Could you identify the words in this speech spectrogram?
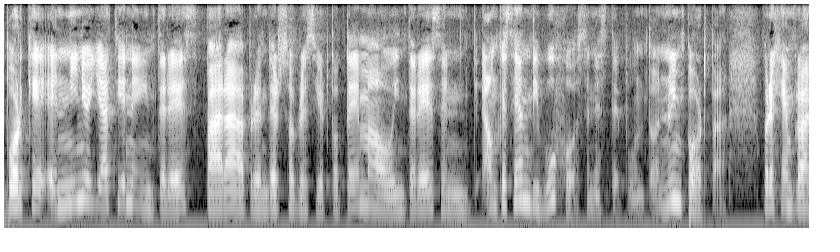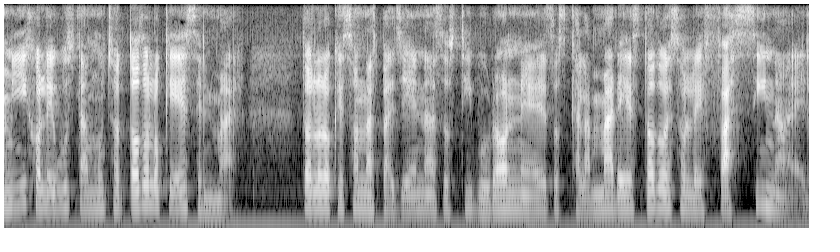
Porque el niño ya tiene interés para aprender sobre cierto tema o interés en, aunque sean dibujos en este punto, no importa. Por ejemplo, a mi hijo le gusta mucho todo lo que es el mar, todo lo que son las ballenas, los tiburones, los calamares, todo eso le fascina a él.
